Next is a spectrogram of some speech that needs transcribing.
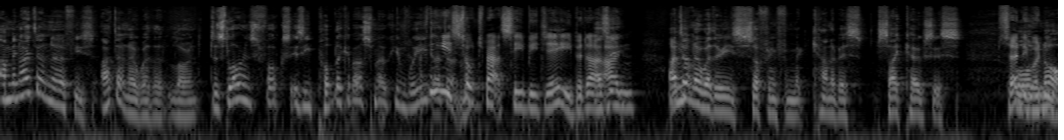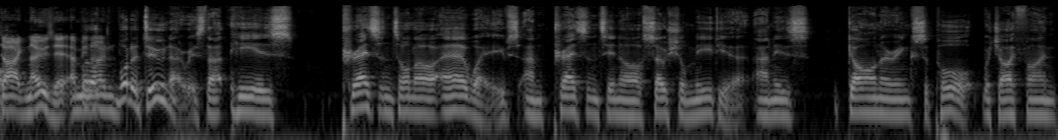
I mean, I don't know if he's. I don't know whether Laurence does. Laurence Fox is he public about smoking weed? I think he's know. talked about CBD, but I, he? I'm, I I'm don't not- know whether he's suffering from cannabis psychosis. certainly wouldn't not. diagnose it. I mean, I- what I do know is that he is present on our airwaves and present in our social media and is garnering support, which I find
